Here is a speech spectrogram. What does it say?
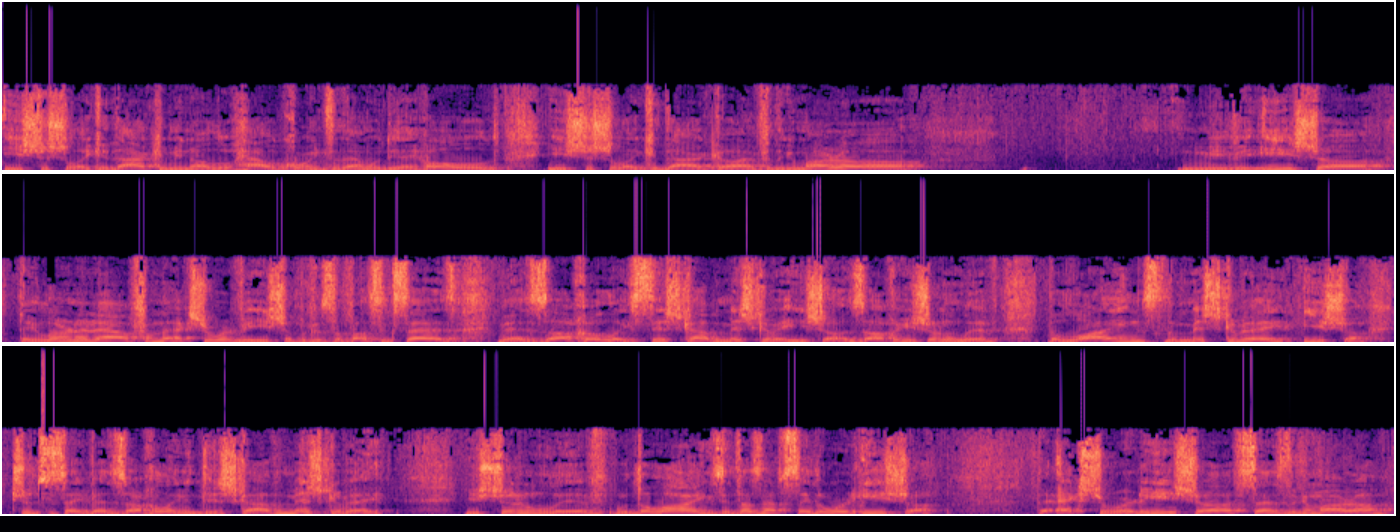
Isha Shalai Kedarka, Minalu, how according to them would they hold Isha Shalai Kedarka? And for the Gemara, Mivisha, they learn it out from the extra word Visha because the pasuk says Ve'zacha leisishka mishkave isha. Zacha you shouldn't live. The lyings, the mishkave isha. Should say Ve'zacha leintishkav mishkave. You shouldn't live with the lyings. It doesn't have to say the word isha. The extra word isha says the Gemara.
